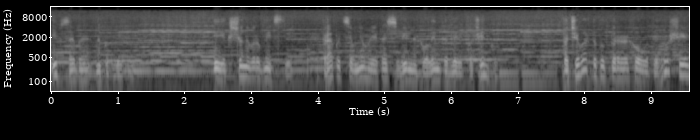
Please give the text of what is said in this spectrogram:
і в себе на подвір'ї. І якщо на виробництві трапиться в нього якась вільна хвилинка для відпочинку, то чи варто тут перераховувати гроші,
